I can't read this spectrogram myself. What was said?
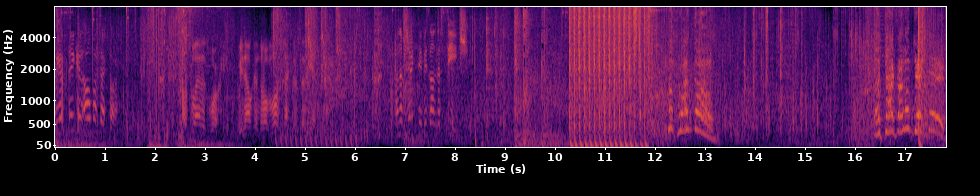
We have taken Alpha Sector. Our plan is working. We now control more sectors than the enemy. An objective is under siege. Took one down. Attack objective.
